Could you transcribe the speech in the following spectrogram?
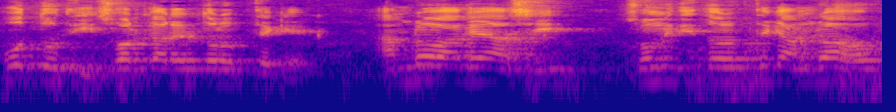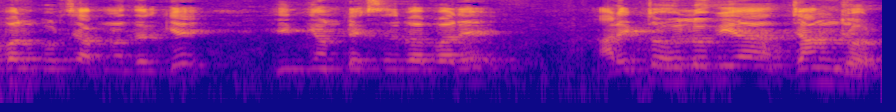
পদ্ধতি সরকারের তরফ থেকে। আমরাও আগে আসি, সমিতির তরফ থেকে আমরা আহ্বান করছি আপনাদেরকে ইনকাম ট্যাক্সের ব্যাপারে। আরেকটা হলো গিয়া যানজট।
